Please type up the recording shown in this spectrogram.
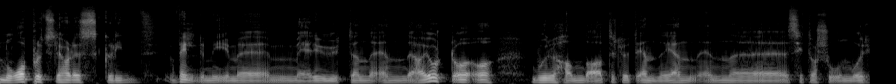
nå plutselig har det sklidd veldig mye med, mer ut enn en det har gjort. Og, og hvor han da til slutt ender i en, en uh, situasjon hvor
